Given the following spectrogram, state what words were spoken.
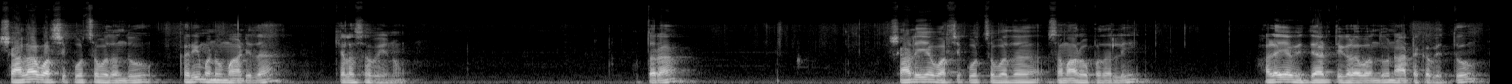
ಶಾಲಾ ವಾರ್ಷಿಕೋತ್ಸವದಂದು ಕರಿಮನು ಮಾಡಿದ ಕೆಲಸವೇನು? ಉತ್ತರ. ಶಾಲೆಯ ವಾರ್ಷಿಕೋತ್ಸವದ ಸಮಾರೋಪದಲ್ಲಿ ಹಳೆಯ ವಿದ್ಯಾರ್ಥಿಗಳ ಒಂದು ನಾಟಕವಿತ್ತು.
